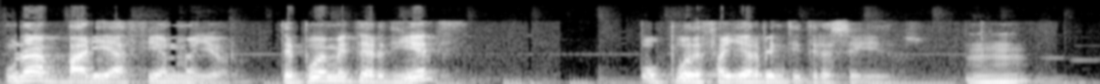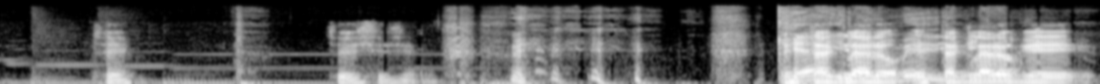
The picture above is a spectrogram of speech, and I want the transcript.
una variación mayor. Te puede meter 10 o puede fallar 23 seguidos. Sí. Sí, sí, sí. está claro, está claro que.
